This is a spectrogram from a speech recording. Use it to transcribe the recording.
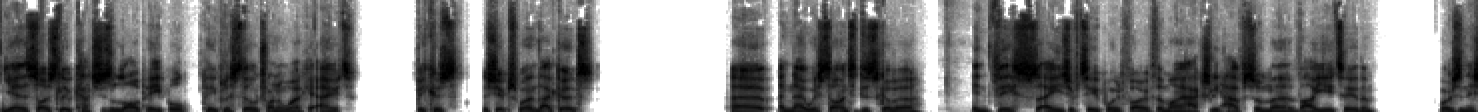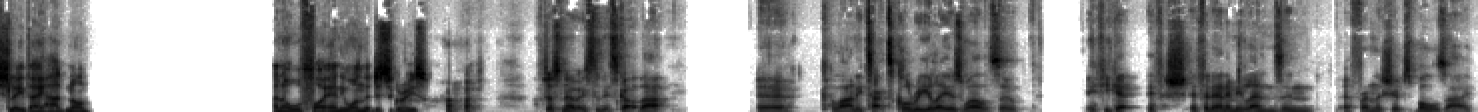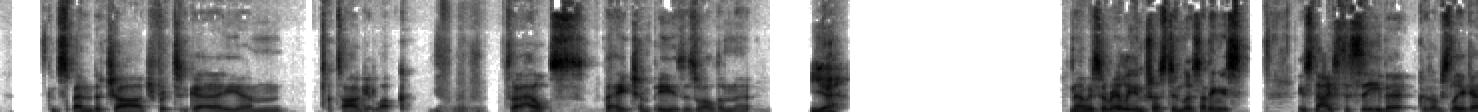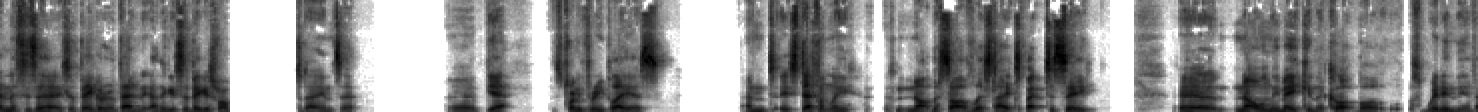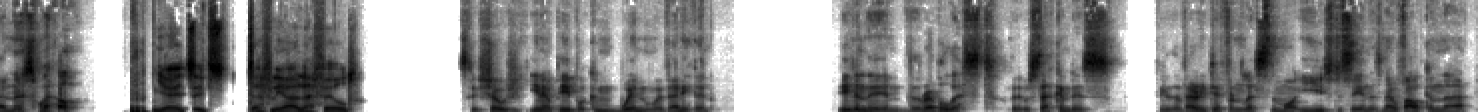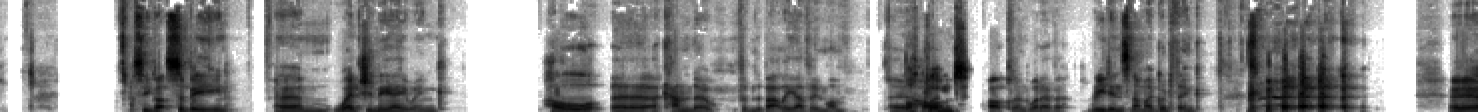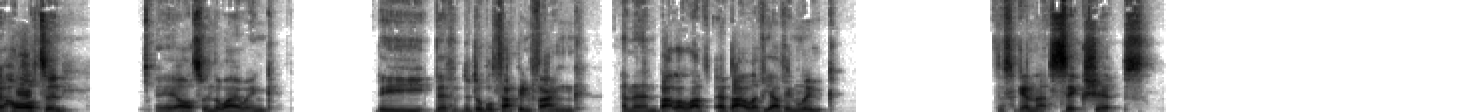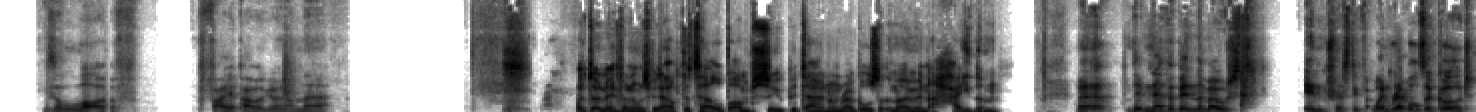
Yeah, the side slip catches a lot of people. People are still trying to work it out because the ships weren't that good. Uh, and now we're starting to discover in this age of 2.5 they might actually have some uh, value to them, whereas initially they had none. And I will fight anyone that disagrees. I've just noticed that it's got that uh, Kalani tactical relay as well. So if you get if if an enemy lands in a friendly ship's bullseye, you can spend a charge for it to get a um, a target lock. So that helps the HMPs as well, doesn't it? Yeah, No, it's a really interesting list. I think it's it's nice to see that because obviously, again, this is a it's a bigger event. I think it's the biggest one today, isn't it? Uh, yeah, it's twenty three players, and it's definitely not the sort of list I expect to see. Uh, not only making the cut, but winning the event as well. yeah, it's it's definitely out of left field. So it shows you, you know, people can win with anything. Even the the rebel list that was second is is a very different list than what you used to see, and there's no Falcon there. So you got Sabine, um, Wedge in the A wing, Hol, uh, Akando from the Battle of Yavin one, uh, Auckland, Auckland, whatever. Reading's not my good thing. uh, Horton, uh, also in the Y wing. The, the the double tapping Fang, and then Battle of uh, Battle of Yavin Luke. That's again that's six ships. There's a lot of firepower going on there. I don't know if anyone's been able to tell, but I'm super down on Rebels at the moment. I hate them. Uh, they've never been the most interesting. When rebels are good,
